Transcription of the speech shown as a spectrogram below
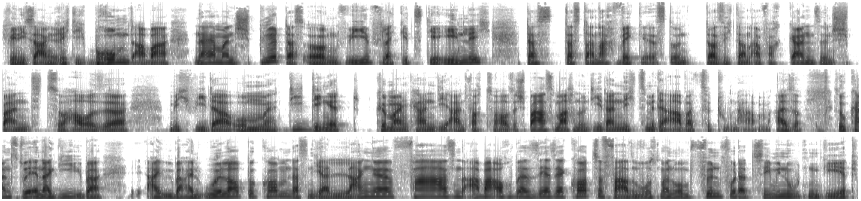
ich will nicht sagen richtig brummt, aber naja, man spürt das irgendwie, vielleicht geht's dir ähnlich, dass das danach weg ist und dass ich dann einfach ganz entspannt zu Hause mich wieder um die Dinge kümmern kann, die einfach zu Hause Spaß machen und die dann nichts mit der Arbeit zu tun haben. Also so kannst du Energie über, über einen Urlaub bekommen. Das sind ja lange Phasen, aber auch über sehr, sehr kurze Phasen, wo es mal nur um fünf oder zehn Minuten geht.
